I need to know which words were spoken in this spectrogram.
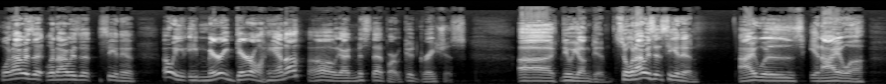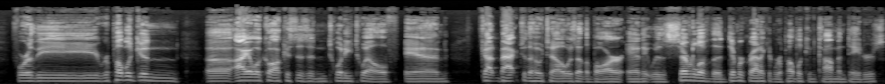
When I was at when I was at CNN, oh, he, he married Daryl Hannah. Oh, I missed that part. Good gracious. Uh, Neil Young did. So when I was at CNN, I was in Iowa for the Republican uh, Iowa caucuses in 2012 and got back to the hotel, was at the bar, and it was several of the Democratic and Republican commentators.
